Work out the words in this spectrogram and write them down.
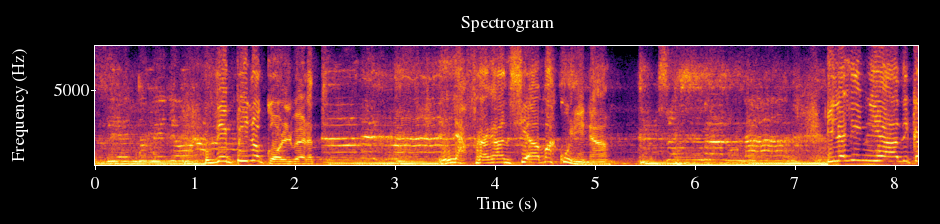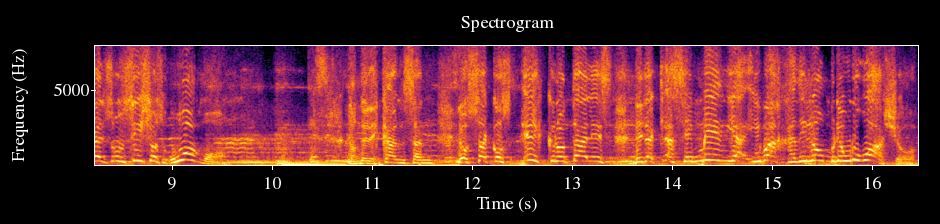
De Pino Colbert, la fragancia masculina y la línea de calzoncillos Uomo, donde descansan los sacos escrotales de la clase media y baja del hombre uruguayo.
